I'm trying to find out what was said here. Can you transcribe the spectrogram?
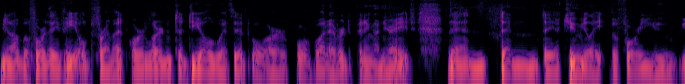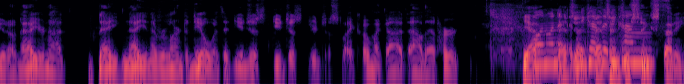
you know before they've healed from it or learned to deal with it or or whatever depending on your age then then they accumulate before you you know now you're not now you, now you never learn to deal with it you just you just you're just like oh my god how that hurt yeah, well, and when that's it, a, because it becomes, interesting study.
